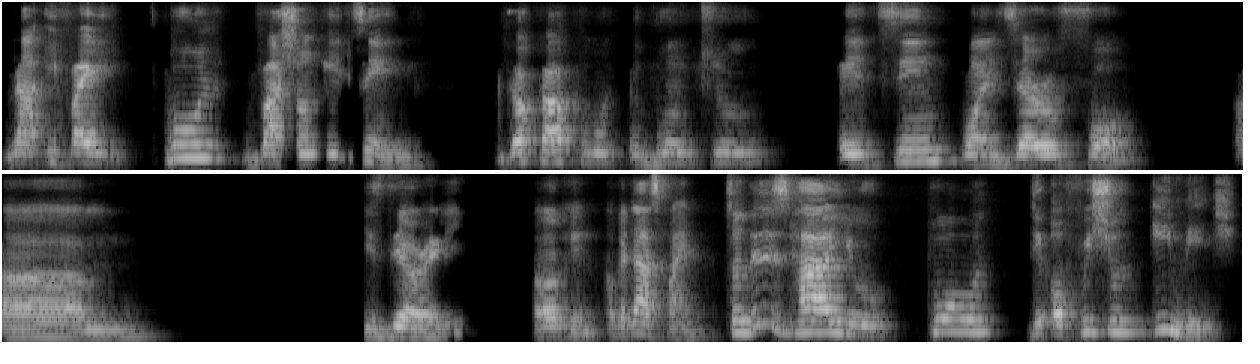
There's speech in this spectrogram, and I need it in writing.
Now, if I pull version 18, Docker pull Ubuntu 18.04, um, is there already? Okay, okay, that's fine. So this is how you pull the official image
